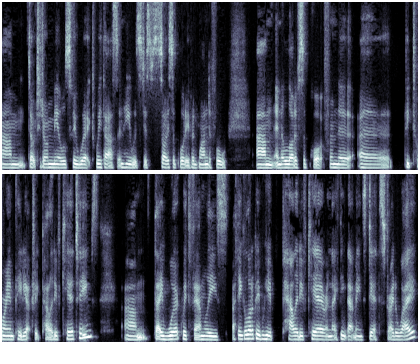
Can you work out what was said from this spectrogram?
um, Dr. John Mills, who worked with us, and he was just so supportive and wonderful, um, and a lot of support from the uh, Victorian paediatric palliative care teams. Um, they work with families. I think a lot of people hear palliative care and they think that means death straight away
